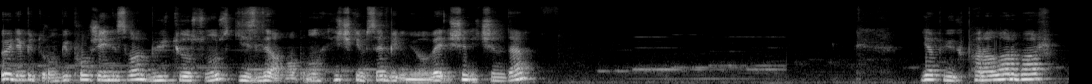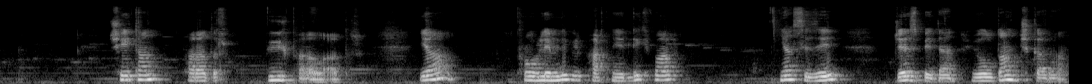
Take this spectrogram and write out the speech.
Öyle bir durum. Bir projeniz var, büyütüyorsunuz. Gizli ama bunu hiç kimse bilmiyor ve işin içinde ya büyük paralar var. Şeytan paradır. Büyük paralardır. Ya problemli bir partnerlik var. Ya sizi cezbeden, yoldan çıkaran,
